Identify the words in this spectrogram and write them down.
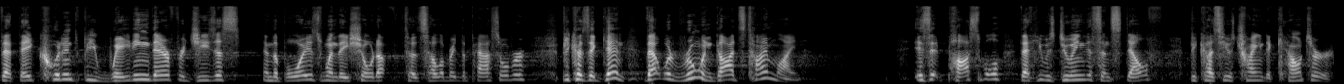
That they couldn't be waiting there for Jesus and the boys when they showed up to celebrate the Passover? Because again, that would ruin God's timeline. Is it possible that he was doing this in stealth because he was trying to counter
